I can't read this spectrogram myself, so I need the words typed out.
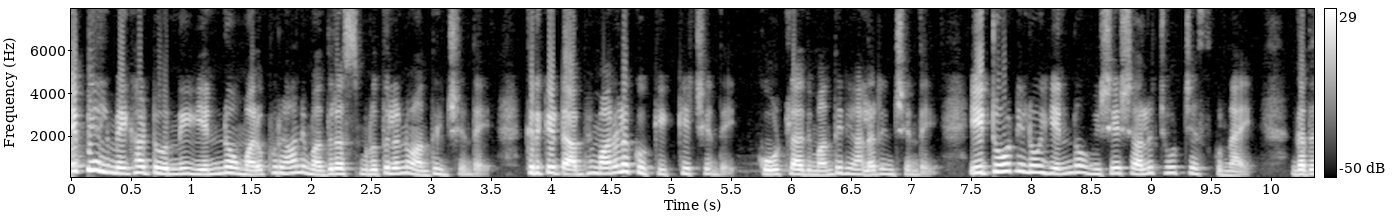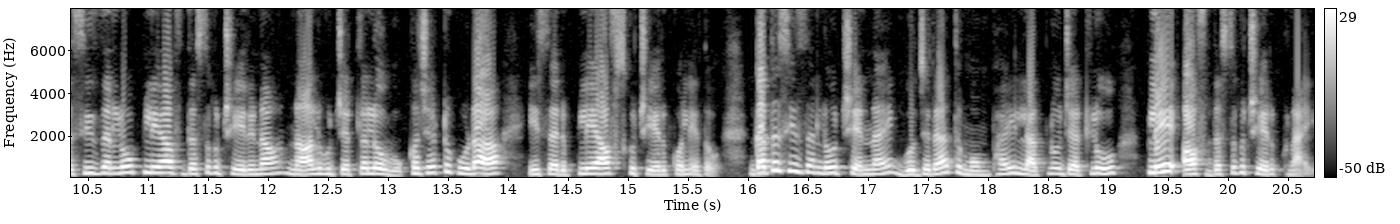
ఐపీఎల్ మెగా టోర్నీ ఎన్నో మరపురాని మధుర స్మృతులను అందించింది. క్రికెట్ అభిమానులకు కిక్కిచ్చింది. కోట్లాది మందిని అలరించింది. ఈ టోర్నీలో ఎన్నో విశేషాలు చోటు చేసుకున్నాయి. గత సీజన్లో ప్లే ఆఫ్ దశకు చేరిన నాలుగు జట్లలో ఒక్క జట్టు కూడా ఈసారి ప్లే ఆఫ్స్కు చేరుకోలేదు. గత సీజన్లో చెన్నై గుజరాత్ ముంబై లక్నో జట్లు ప్లే ఆఫ్ దశకు చేరుకున్నాయి.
